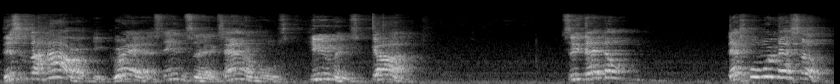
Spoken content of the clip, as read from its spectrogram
this is a hierarchy. Grass, insects, animals, humans, God. See, that don't, that's where we mess up.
